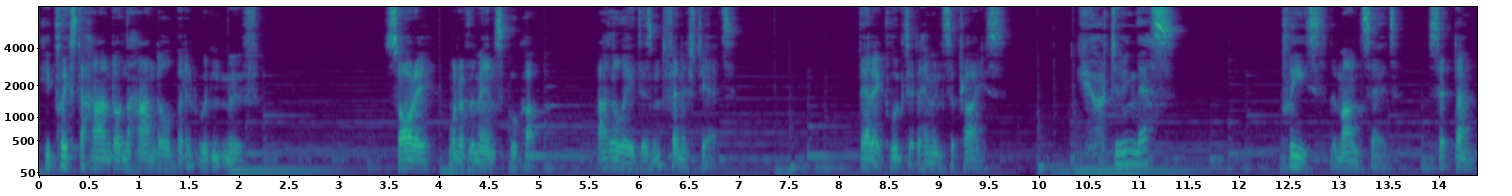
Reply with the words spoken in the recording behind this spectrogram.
He placed a hand on the handle, but it wouldn't move. Sorry, one of the men spoke up. Adelaide isn't finished yet. Derek looked at him in surprise. You're doing this? Please, the man said. Sit down.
